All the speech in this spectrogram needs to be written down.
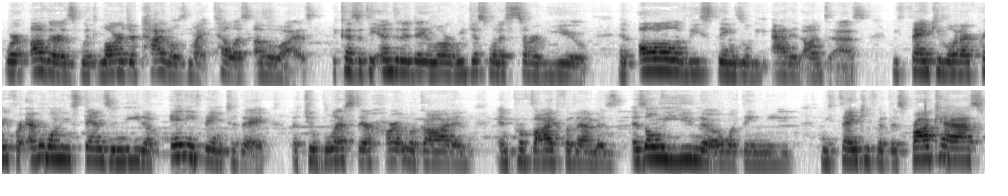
where others with larger titles might tell us otherwise. Because at the end of the day, Lord, we just want to serve you. And all of these things will be added onto us. We thank you, Lord. I pray for everyone who stands in need of anything today that you'll bless their heart, Lord God, and, and provide for them as, as only you know what they need. We thank you for this broadcast.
